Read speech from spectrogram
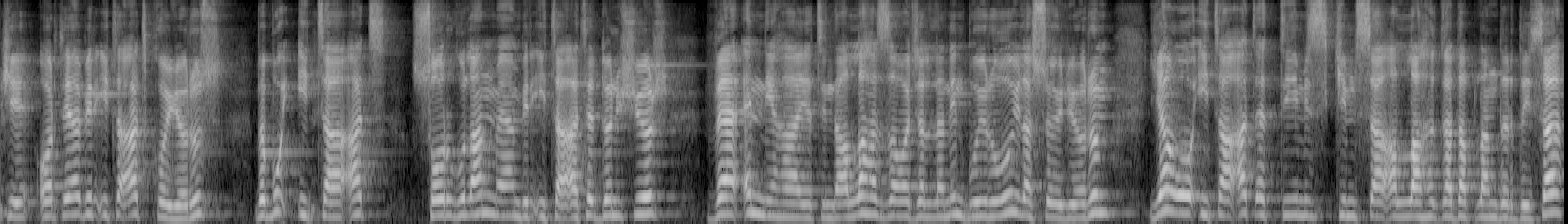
ki ortaya bir itaat koyuyoruz ve bu itaat sorgulanmayan bir itaate dönüşüyor ve en nihayetinde Allah Azza ve Celle'nin buyruğuyla söylüyorum ya o itaat ettiğimiz kimse Allah'ı gadaplandırdıysa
